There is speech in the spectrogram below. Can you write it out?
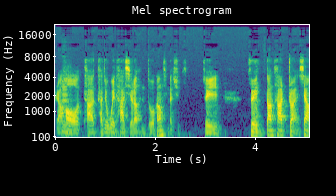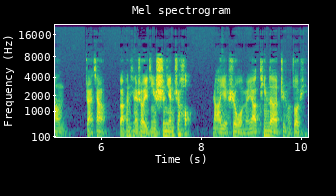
然后他他就为他写了很多钢琴的曲子，所以所以当他转向转向管风琴的时候，已经十年之后，然后也是我们要听的这首作品。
